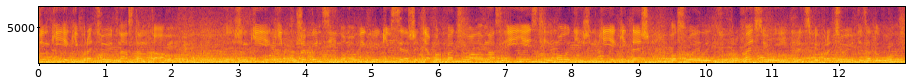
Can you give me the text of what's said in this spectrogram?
жінки, які працюють на станках. Е, Жінки, які вже пенсійного віку, які все життя пропрацювали в нас, і є молоді жінки, які теж освоїли цю професію і в принципі працюють і задоволені.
